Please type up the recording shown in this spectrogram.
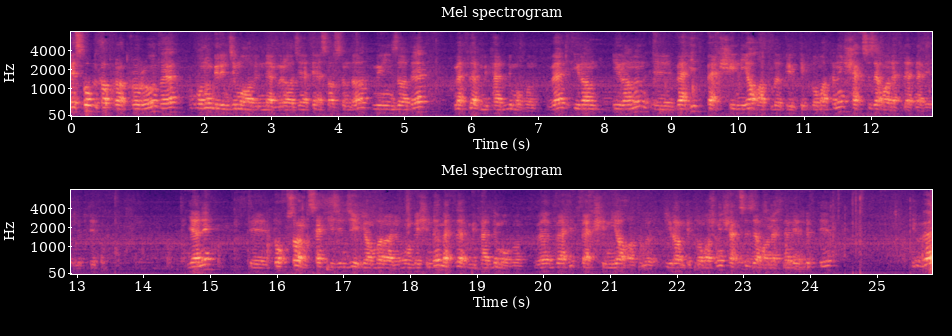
Respublika prokuroru və onun birinci müavininə müraciəti əsasında Müinzadə Mətləb Mütəllimovun və İran İranın e, Vəhid Bəxşiniya adlı bir diplomatının şəxsi zəmanətlərinə verilibdir. Yəni 98-ci il yanvar ayının 15-də Mətləb Mütəllimovun və Vəhid Bəxşiniya adlı İran diplomatının şəxsi zəmanətinə verilibdir və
